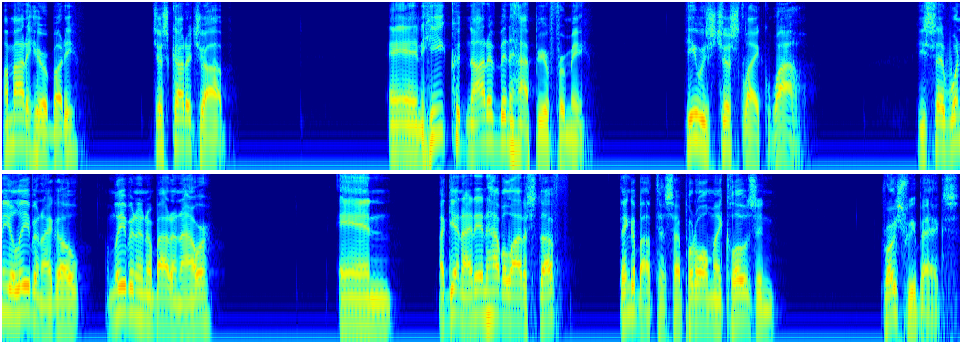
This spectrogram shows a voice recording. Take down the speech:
I'm out of here, buddy. Just got a job. And he could not have been happier for me. He was just like, wow. He said, When are you leaving? I go, I'm leaving in about an hour. And again, I didn't have a lot of stuff. Think about this. I put all my clothes in grocery bags.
